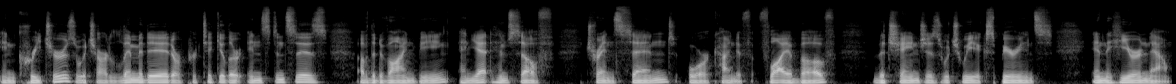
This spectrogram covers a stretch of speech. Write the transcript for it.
in creatures, which are limited or particular instances of the divine being, and yet himself transcend or kind of fly above the changes which we experience in the here and now.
